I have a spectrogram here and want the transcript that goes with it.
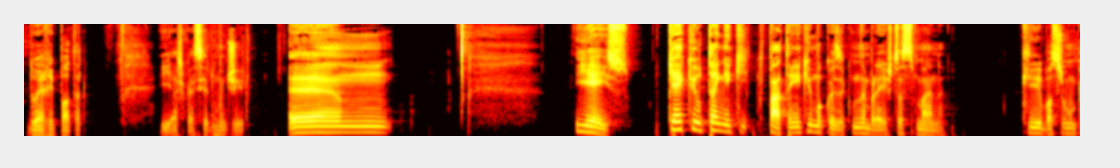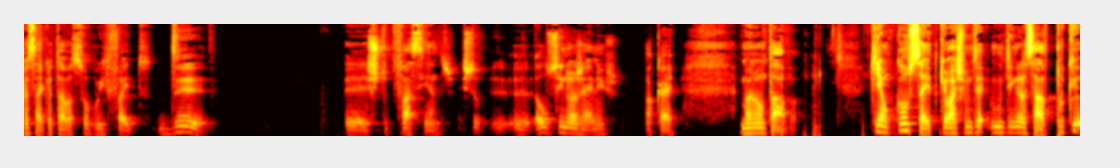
do Harry Potter. E acho que vai ser muito giro. Um, e é isso. O que é que eu tenho aqui? Pá, tenho aqui uma coisa que me lembrei esta semana que vocês vão pensar que eu estava sob o efeito de estupefacientes, estu- eh, alucinogénios, ok? Mas não estava. Que é um conceito que eu acho muito, muito engraçado, porque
